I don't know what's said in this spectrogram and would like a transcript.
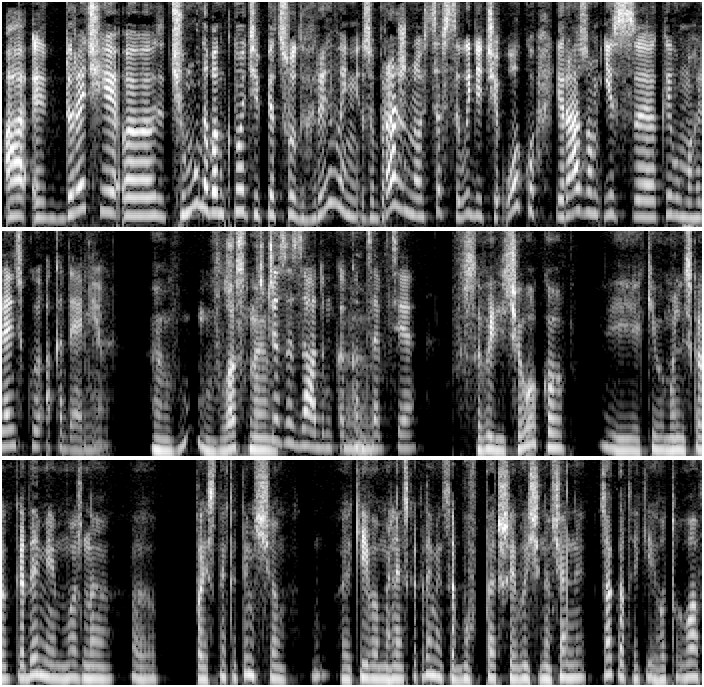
А е, до речі, е, чому на банкноті 500 гривень зображено ось це всевидяче око і разом із е, Києво-Могилянською академією? Власне, Що за задумка, концепція? всевидяче око і Києво-Могилянська академія можна пояснити тим, що Києво-Могилянська академія це був перший вищий навчальний заклад, який готував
